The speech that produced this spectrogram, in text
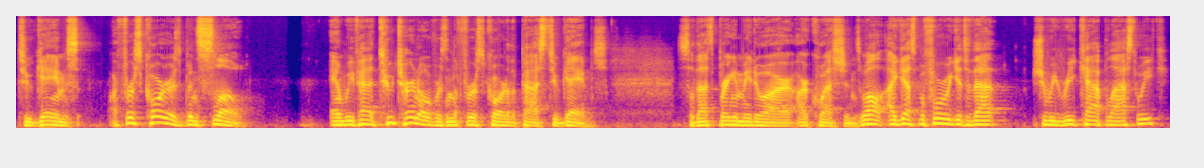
two games, our first quarter has been slow, and we've had two turnovers in the first quarter of the past two games. So that's bringing me to our our questions. Well, I guess before we get to that, should we recap last week?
